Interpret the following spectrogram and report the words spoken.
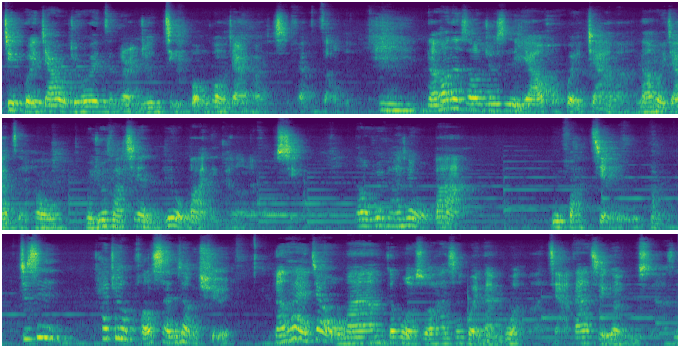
进回家我就会整个人就是紧绷，跟我家人关系是非常糟的。嗯。然后那时候就是也要回家嘛，然后回家之后，我就发现，因为我爸已经看到那封信，然后我就发现我爸无法见我，就是他就跑到山上去了，然后他也叫我妈跟我说他是回南部阿妈家，但他其实根本不是，他是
